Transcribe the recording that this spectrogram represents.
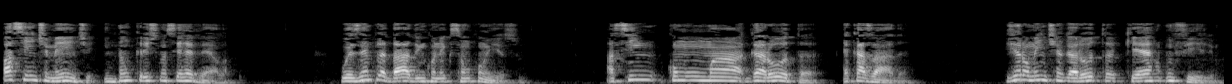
pacientemente, então Krishna se revela. O exemplo é dado em conexão com isso. Assim como uma garota é casada. Geralmente a garota quer um filho.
